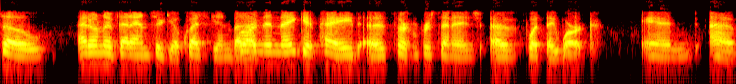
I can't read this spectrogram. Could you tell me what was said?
So I don't know if that answered your question, but well, I, and then they get paid a certain percentage of what they work, and um,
